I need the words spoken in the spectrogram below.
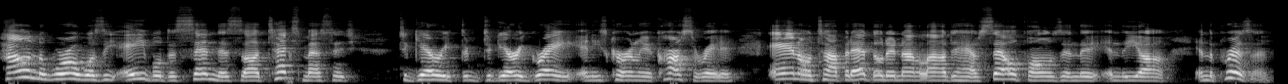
How in the world was he able to send this uh, text message to Gary to Gary Gray, and he's currently incarcerated? And on top of that, though, they're not allowed to have cell phones in the in the uh, in the prison.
